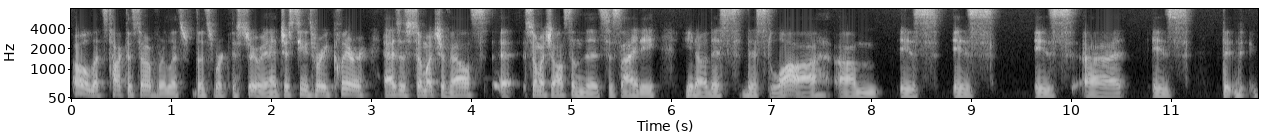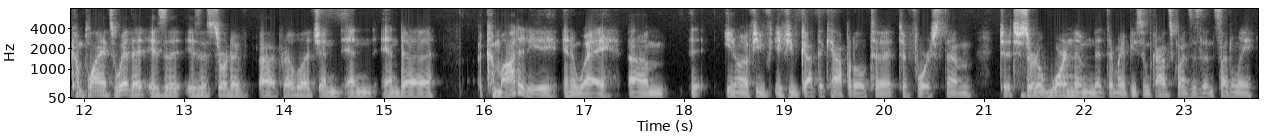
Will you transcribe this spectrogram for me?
Oh, let's talk this over. Let's let's work this through. And it just seems very clear, as is so much of else, uh, so much else in the society. You know, this this law um, is is is uh, is the, compliance with it is a is a sort of uh, privilege and and and a, a commodity in a way. Um, you know, if you've if you've got the capital to to force them to, to sort of warn them that there might be some consequences, then suddenly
